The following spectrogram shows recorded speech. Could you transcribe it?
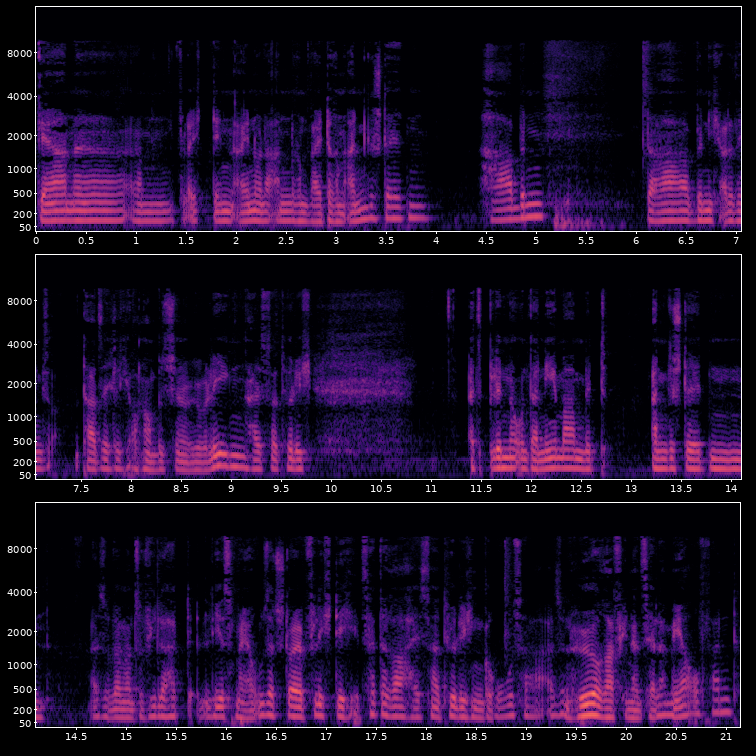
gerne ähm, vielleicht den einen oder anderen weiteren Angestellten haben. Da bin ich allerdings tatsächlich auch noch ein bisschen überlegen. Heißt natürlich, als blinder Unternehmer mit Angestellten also wenn man zu viele hat, ist man ja umsatzsteuerpflichtig etc. Heißt natürlich ein großer, also ein höherer finanzieller Mehraufwand.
